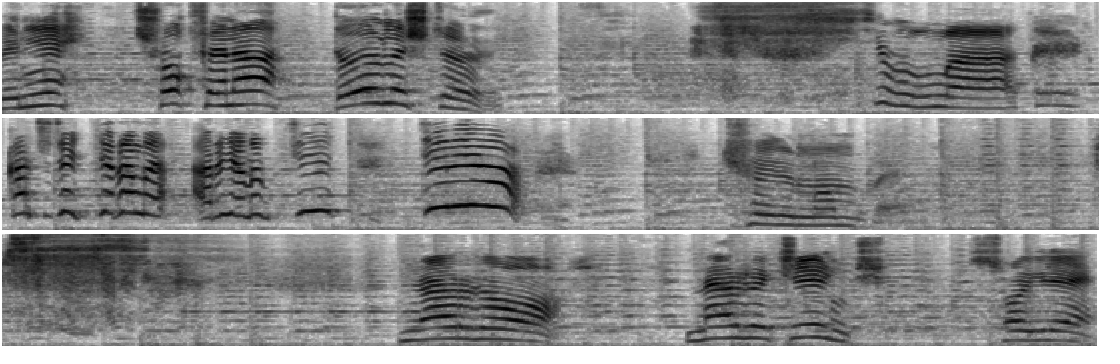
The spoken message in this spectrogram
Beni çok fena dövmüştü. Allah. Kaçacak yaralı. Arayalım ki. Geliyor. Gelin lan buraya. Nerede o? Nerede King? Söyle.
